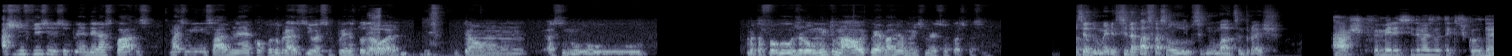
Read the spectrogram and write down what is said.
Acho difícil ele surpreender nas quartas, mas ninguém sabe, né? Copa do Brasil é surpresa toda hora. Então, assim, o, Botafogo jogou muito mal e Cuiabá realmente mereceu a classificação. Você, Edu, merecida a classificação do segundo maior do Centro-Oeste? Acho que foi merecida, mas vou ter que discordar,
